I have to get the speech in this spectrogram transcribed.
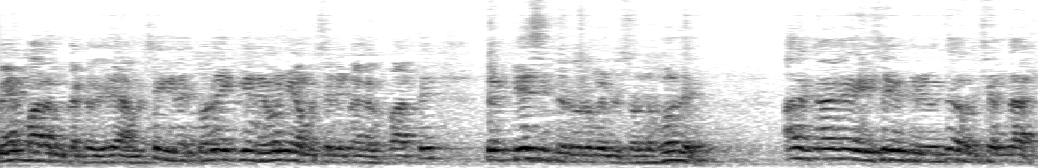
மேம்பாலம் கட்டுவதிலே அமைச்சர் இந்த துறைக்கு ரெவன்யூ அமைச்சரை நாங்கள் பார்த்து பேசி தருகிறோம் என்று சொன்னபோது அதற்காக இசைவு தெரிவித்து அவர் சென்றார்.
